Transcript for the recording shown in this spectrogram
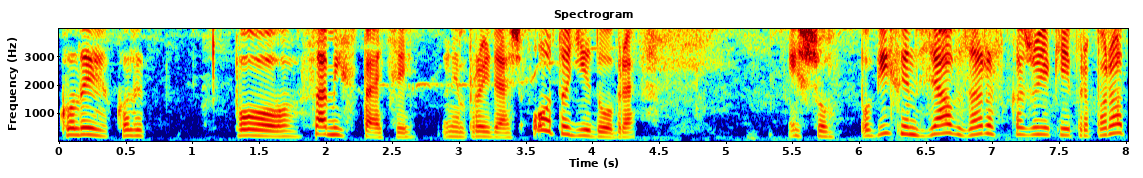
коли, коли по самій спеці ним пройдеш. О, тоді добре. І що? Побіг він взяв, зараз кажу, який препарат.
